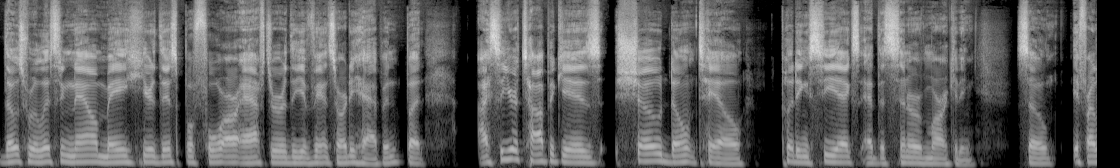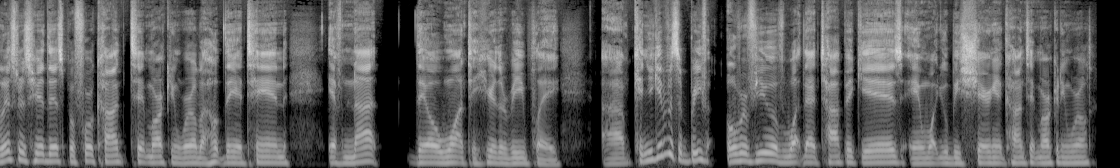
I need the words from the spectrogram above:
those who are listening now may hear this before or after the event's already happened. But I see your topic is show, don't tell, putting CX at the center of marketing. So if our listeners hear this before Content Marketing World, I hope they attend. If not, they'll want to hear the replay. Uh, can you give us a brief overview of what that topic is and what you'll be sharing at Content Marketing World?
